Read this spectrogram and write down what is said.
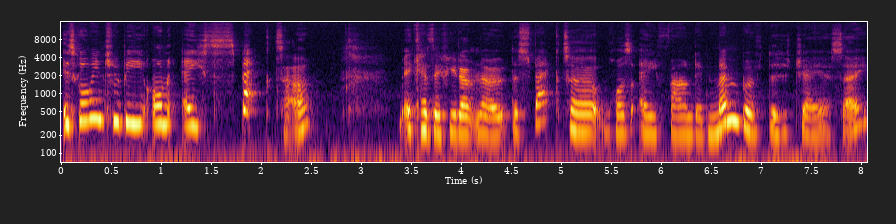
is going to be on a Spectre. Because if you don't know, the Spectre was a founding member of the JSA.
